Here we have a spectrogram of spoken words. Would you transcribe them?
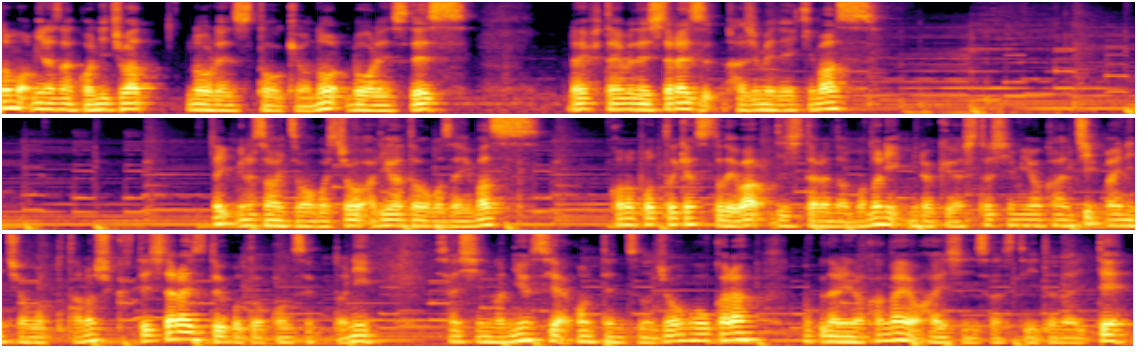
どうも皆さんこんにちは。ローレンス東京のローレンスです。ライフタイムデジタライズ始めていきます。はい、皆様いつもご視聴ありがとうございます。このポッドキャストではデジタルなものに魅力や親しみを感じ毎日をもっと楽しくデジタライズということをコンセプトに最新のニュースやコンテンツの情報から僕なりの考えを配信させていただいて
